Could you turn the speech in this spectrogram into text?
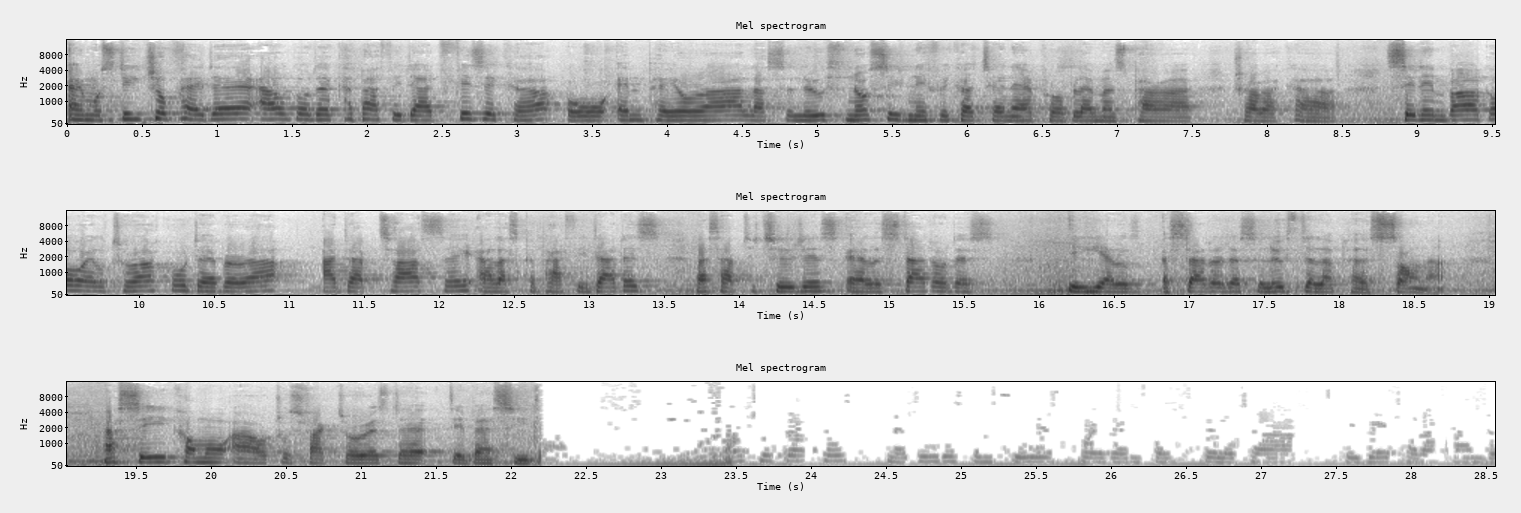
Hemos dicho perder algo de capacidad física o empeorar la salud no significa tener problemas para trabajar. Sin embargo, el trabajo deberá adaptarse a las capacidades, las aptitudes el estado de, y el estado de salud de la persona, así como a otros factores de diversidad. Seguir trabajando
